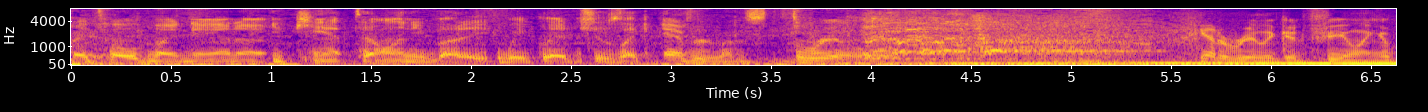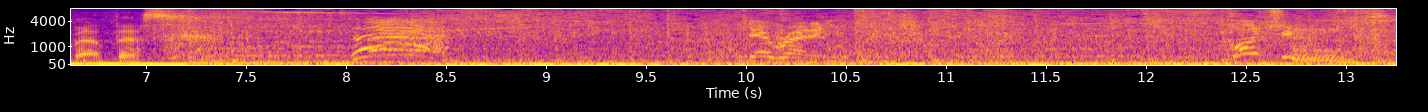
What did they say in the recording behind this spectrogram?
I told my nana, you can't tell anybody. A week later, she was like, everyone's thrilled. I got a really good feeling about this. Ah! Get ready! Punch it!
